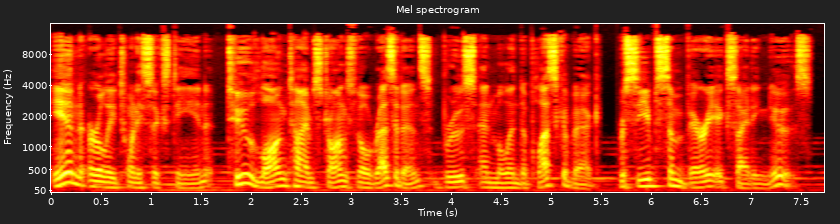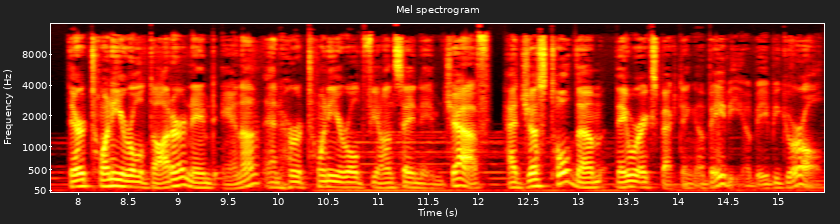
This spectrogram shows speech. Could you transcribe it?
In early 2016, two longtime Strongsville residents, Bruce and Melinda Pleskovic, received some very exciting news. Their 20 year old daughter, named Anna, and her 20 year old fiance, named Jeff, had just told them they were expecting a baby, a baby girl.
